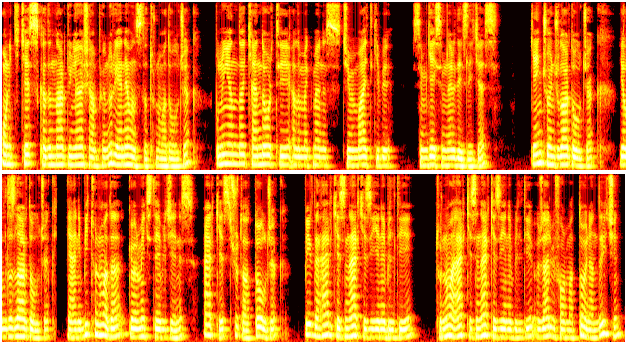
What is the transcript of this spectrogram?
12 kez kadınlar dünya şampiyonu Ryan Evans da turnuvada olacak. Bunun yanında Ken Doherty, Alan McManus, Jimmy White gibi simge isimleri de izleyeceğiz. Genç oyuncular da olacak, yıldızlar da olacak. Yani bir turnuvada görmek isteyebileceğiniz herkes shootout'ta olacak. Bir de herkesin herkesi yenebildiği, turnuva herkesin herkesi yenebildiği özel bir formatta oynandığı için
